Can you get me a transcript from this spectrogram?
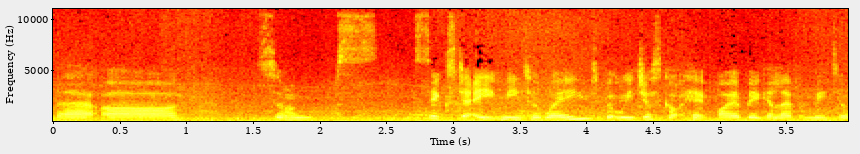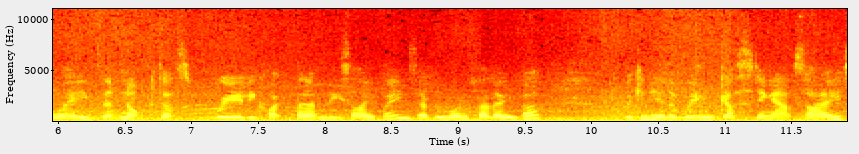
There are some six to eight meter waves, but we just got hit by a big 11 meter wave that knocked us really quite firmly sideways. Everyone fell over. We can hear the wind gusting outside,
